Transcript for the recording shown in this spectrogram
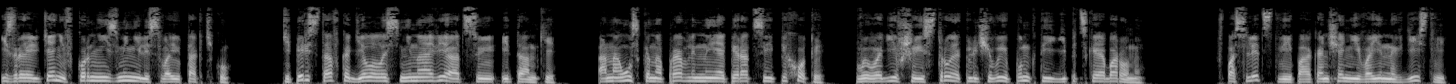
израильтяне в корне изменили свою тактику. Теперь ставка делалась не на авиацию и танки, а на узконаправленные операции пехоты, выводившие из строя ключевые пункты египетской обороны. Впоследствии, по окончании военных действий,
